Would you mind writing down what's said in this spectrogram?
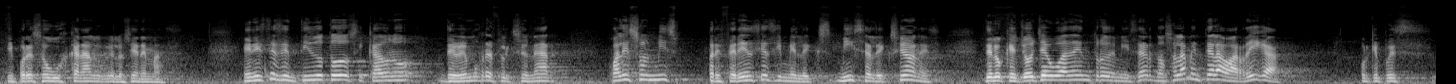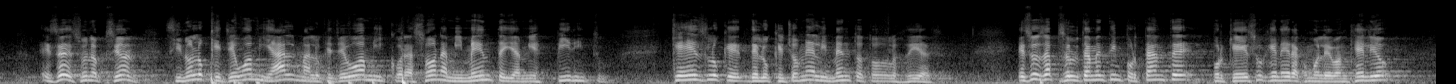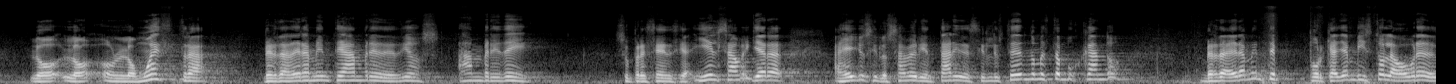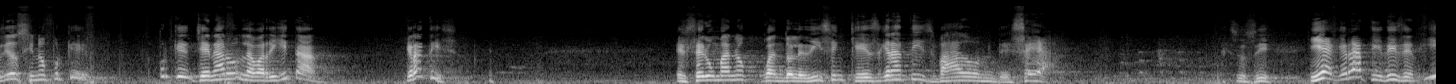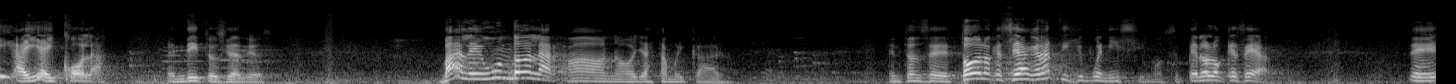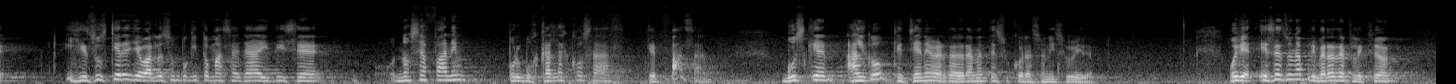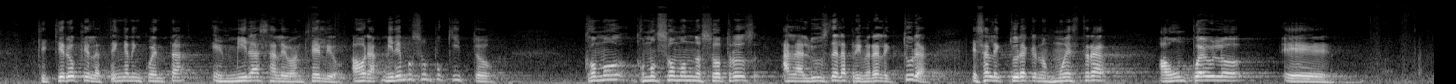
y por eso buscan algo que los llene más. En este sentido, todos y cada uno debemos reflexionar cuáles son mis preferencias y mis elecciones de lo que yo llevo adentro de mi ser, no solamente a la barriga, porque pues esa es una opción, sino lo que llevo a mi alma, lo que llevo a mi corazón, a mi mente y a mi espíritu. ¿Qué es lo que, de lo que yo me alimento todos los días? Eso es absolutamente importante porque eso genera, como el Evangelio lo, lo, muestra, verdaderamente hambre de Dios, hambre de su presencia. Y Él sabe guiar a, a ellos y los sabe orientar y decirle, ustedes no me están buscando verdaderamente porque hayan visto la obra de Dios, sino porque, porque llenaron la barriguita gratis. El ser humano cuando le dicen que es gratis va a donde sea. Eso sí. Y es gratis, dicen. Y ahí hay cola. Bendito sea Dios. Vale un dólar. Oh, no, ya está muy caro. Entonces, todo lo que sea gratis es buenísimo, pero lo que sea. Eh, y Jesús quiere llevarles un poquito más allá y dice, no se afanen por buscar las cosas que pasan. Busquen algo que llene verdaderamente su corazón y su vida. Muy bien, esa es una primera reflexión que quiero que la tengan en cuenta en miras al Evangelio. Ahora, miremos un poquito cómo, cómo somos nosotros a la luz de la primera lectura. Esa lectura que nos muestra a un pueblo eh,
